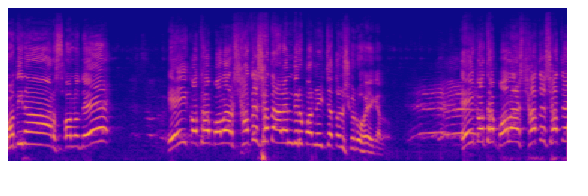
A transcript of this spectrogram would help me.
মদিনার সলদে এই কথা বলার সাথে সাথে আলেমদের উপর নির্যাতন শুরু হয়ে গেল। এই কথা বলার সাথে সাথে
